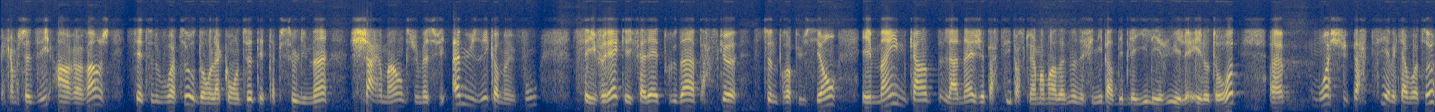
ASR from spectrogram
Mais comme je te dis, en revanche, c'est une voiture dont la conduite est absolument charmante. Je me suis amusé comme un fou. C'est vrai qu'il fallait être prudent parce que c'est une propulsion. Et même quand la neige est partie, parce qu'à un moment donné, on a fini par déblayer les rues et l'autoroute, euh, moi, je suis parti avec la voiture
